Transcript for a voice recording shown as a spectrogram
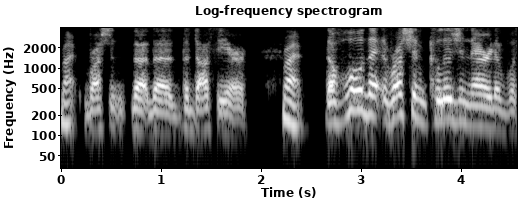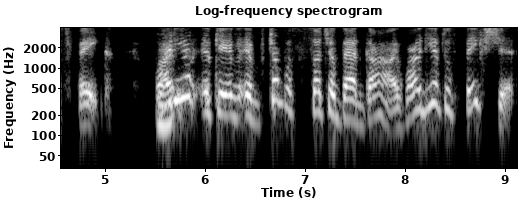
Right. Russian the the the dossier. Right. The whole that Russian collusion narrative was fake. Why Right. do you have, okay? If, if Trump was such a bad guy, why do you have to fake shit?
